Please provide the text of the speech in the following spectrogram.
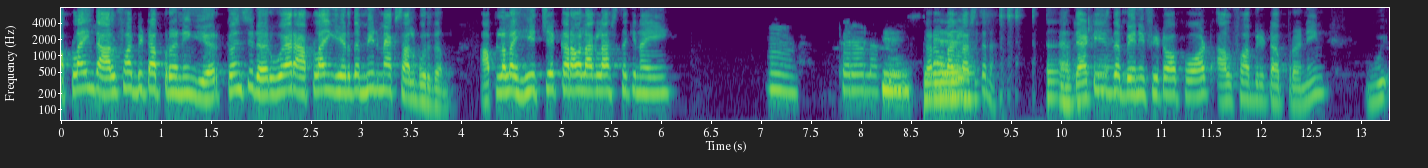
applying the alpha beta pruning here consider we are applying here the min max algorithm आपल्याला हे चेक करावं लागलं असतं की नाही Hmm. करावं लागेल. असतं ना And that is the benefit of what alpha beta pruning wi-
